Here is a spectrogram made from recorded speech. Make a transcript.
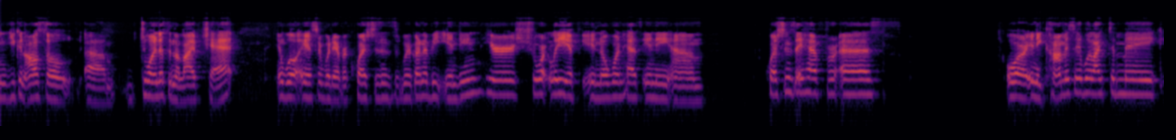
You can also um, join us in the live chat and we'll answer whatever questions. We're going to be ending here shortly. If no one has any um, questions they have for us or any comments they would like to make,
